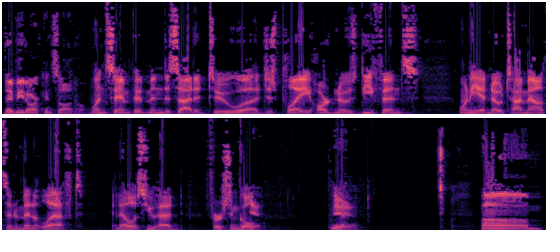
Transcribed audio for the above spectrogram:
They beat Arkansas at home. When Sam Pittman decided to uh, just play hard nosed defense when he had no timeouts and a minute left, and LSU had first and goal. Yeah. Um,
